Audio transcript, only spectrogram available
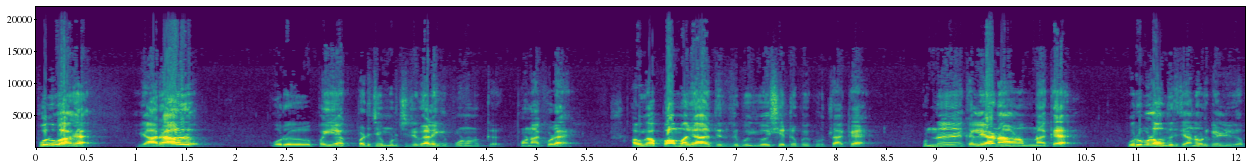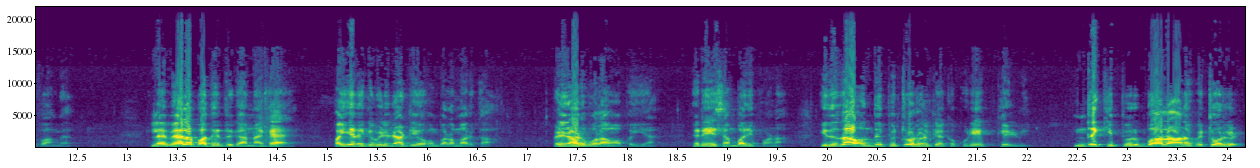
பொதுவாக யாராவது ஒரு பையன் படித்து முடிச்சுட்டு வேலைக்கு போகணுன்னு போனால் கூட அவங்க அப்பா அம்மா ஜாதகத்திட்டு போய் யோசிச்சுட்டு போய் கொடுத்தாக்க ஒன்று கல்யாணம் ஆகணும்னாக்க உருபலம் வந்துருச்சான்னு ஒரு கேள்வி கேட்பாங்க. இல்லை வேலை பார்த்துக்கிட்டு இருக்கான்னாக்க பையனுக்கு வெளிநாட்டு யோகம் பலமாக இருக்கா? வெளிநாடு போகலாமா பையன்? நிறைய சம்பாதிப்பானா? இதுதான் வந்து பெற்றோர்கள் கேட்கக்கூடிய கேள்வி. இன்றைக்கு பெரும்பாலான பெற்றோர்கள்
